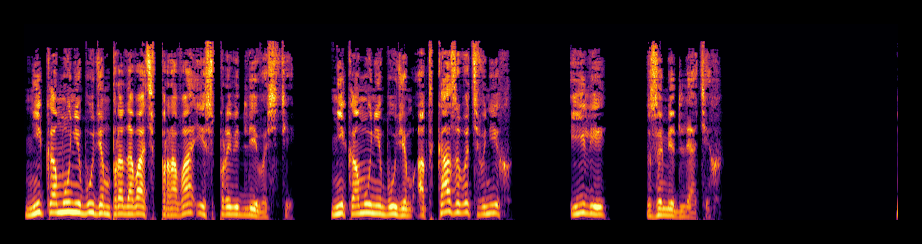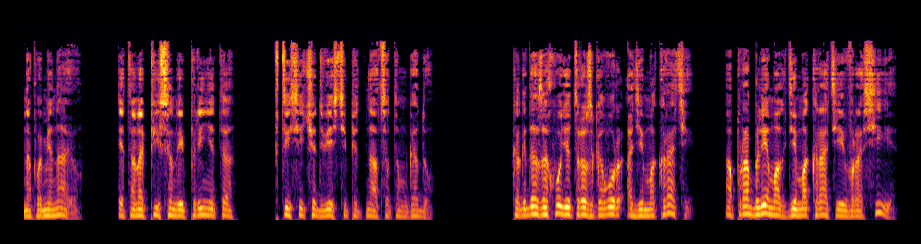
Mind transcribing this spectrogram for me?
Никому не будем продавать права и справедливости, никому не будем отказывать в них или замедлять их. Напоминаю, это написано и принято в 1215 году. Когда заходит разговор о демократии, о проблемах демократии в России,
